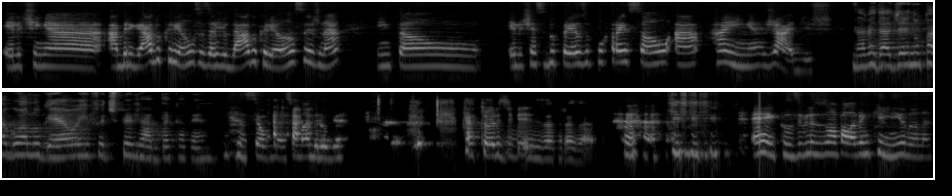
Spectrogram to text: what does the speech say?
Ele tinha abrigado crianças, ajudado crianças, né? Então, ele tinha sido preso por traição à rainha Jades. Na verdade, ele não pagou aluguel e foi despejado da caverna. seu, seu Madruga. 14 meses atrasado. É, inclusive eles usam a palavra inquilino, né?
